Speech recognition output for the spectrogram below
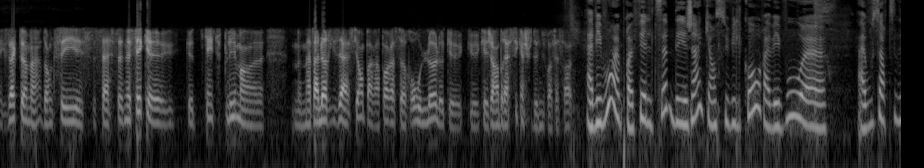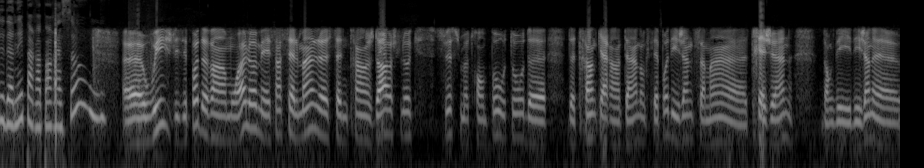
Exactement. Donc c'est ça, ça ne fait que, que quintupler mon, ma valorisation par rapport à ce rôle-là là, que, que, que j'ai embrassé quand je suis devenu professeur. Avez-vous un profil type des gens qui ont suivi le cours? Avez-vous euh, avez-vous sorti des données par rapport à ça? Ou? Euh, oui, je les ai pas devant moi, là, mais essentiellement, c'est une tranche d'âge là, qui Suisse, je me trompe pas, autour de, de 30-40 ans. Donc, c'était pas des gens nécessairement euh, très jeunes. Donc, des, des jeunes euh,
